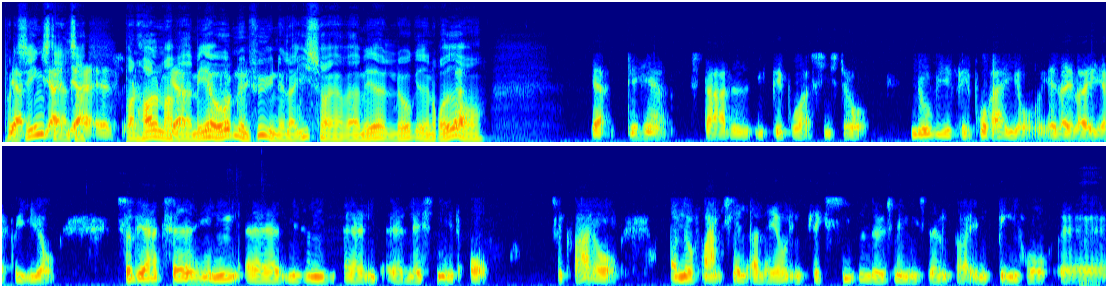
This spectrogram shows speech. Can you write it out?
på ja, det seneste. Ja, altså, ja, altså, Bornholm har ja, været mere ja, åben end Fyn, eller Ishøj har været mere lukket end Rødovre. Ja. ja, det her startede i februar sidste år nu er vi i februar i år, eller, eller i april i år. Så det har taget hende øh, ligesom, øh, øh, næsten et år, til kvart år, at nå frem til at lave en fleksibel løsning i stedet for en benhård øh,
